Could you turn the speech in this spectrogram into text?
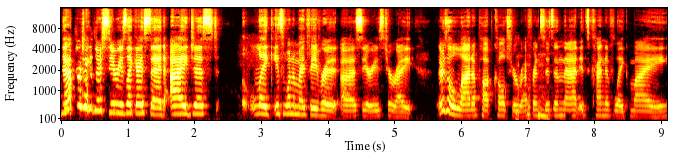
that particular series, like I said, I just like it's one of my favorite uh, series to write. There's a lot of pop culture references in that. It's kind of like my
